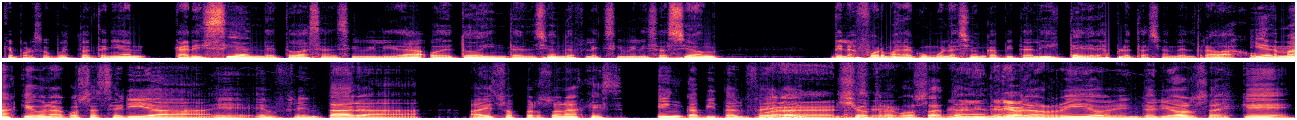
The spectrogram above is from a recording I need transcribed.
que por supuesto tenían, carecían de toda sensibilidad o de toda intención de flexibilización de las formas de acumulación capitalista y de la explotación del trabajo. Y además que una cosa sería eh, enfrentar a, esos personajes en Capital Federal y otra cosa en el interior. en Río, en el interior, ¿sabes qué?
